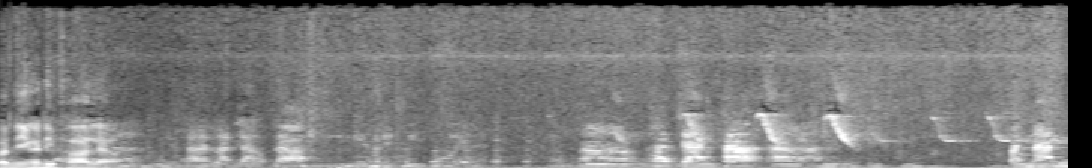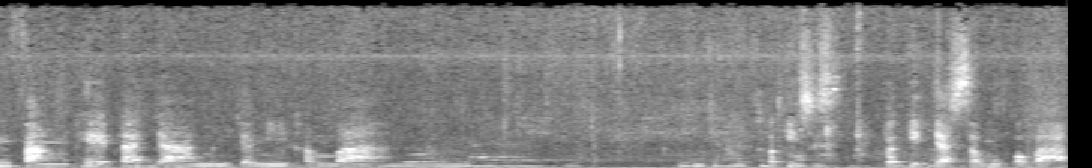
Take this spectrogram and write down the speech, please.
วันนี้ก็นิพพานแล้วระดับละอ่าพระอาจารย์คะอ่าวันนั้นฟังเทศน์พระอาจารย์มันจะมีคำว่าปกิจปกิจจสมุปบาท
